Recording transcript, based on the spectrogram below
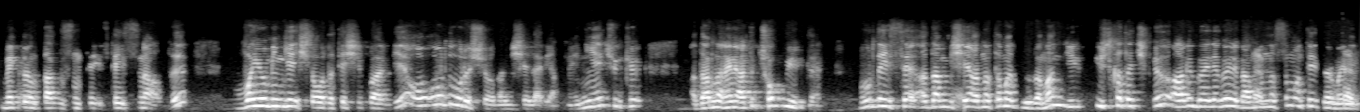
McDonald Douglas'ın tesisini aldı. Wyoming'e işte orada teşvik var diye o, orada uğraşıyorlar bir şeyler yapmaya. Niye? Çünkü adamlar hani artık çok büyükler. Burada ise adam bir şey anlatamadığı zaman üst kata çıkıyor. Abi böyle böyle ben bunu nasıl monte ediyorum? Hani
